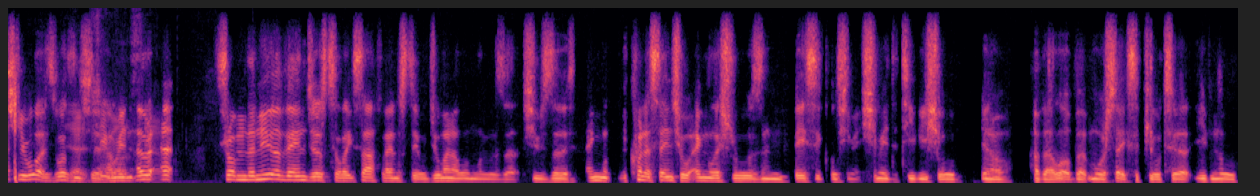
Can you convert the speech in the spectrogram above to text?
she was, wasn't yeah, she? she? I was, mean, yeah from the new Avengers to like Sapphire and Steel, Joanna Lumley was it. She was the, the quintessential English Rose, and basically she she made the TV show, you know, have that little bit more sex appeal to it, even though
